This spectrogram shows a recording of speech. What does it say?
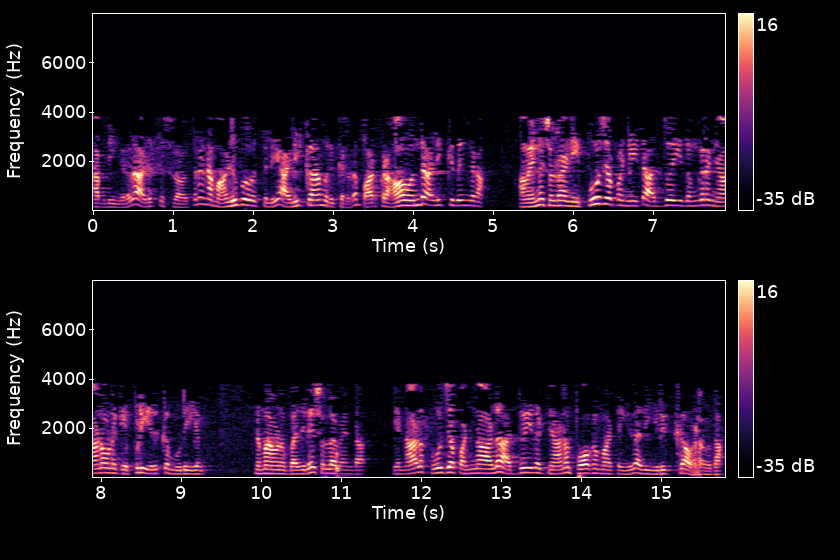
அப்படிங்கறத அடுத்த ஸ்லோகத்துல நம்ம அனுபவத்திலேயே அழிக்காம இருக்கிறத பார்க்கிறோம். அவன் வந்து அழிக்குதுங்கிறான். அவன் என்ன சொல்றான்? நீ பூஜை பண்ணிட்டு அத்வைதம்ங்கிற ஞானம் உனக்கு எப்படி இருக்க முடியும்? நம்ம அவனுக்கு பதிலே சொல்ல வேண்டாம். என்னால பூஜை பண்ணாலும் அத்வைத ஞானம் போக மாட்டேங்குது. அது இருக்கு அவ்வளவுதான்.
